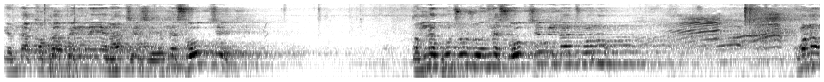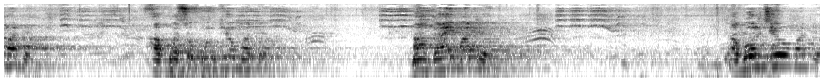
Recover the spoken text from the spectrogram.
એમના કપડાં પહેરીને અહીંયા નાચે છે? એમને શોખ છે? તમને પૂછું છું, એમને શોખ છે કે નાચવાનો? કોના માટે? આ પશુ પંખીઓ માટે. માં ગાય માટે અબોલજીઓ માટે.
